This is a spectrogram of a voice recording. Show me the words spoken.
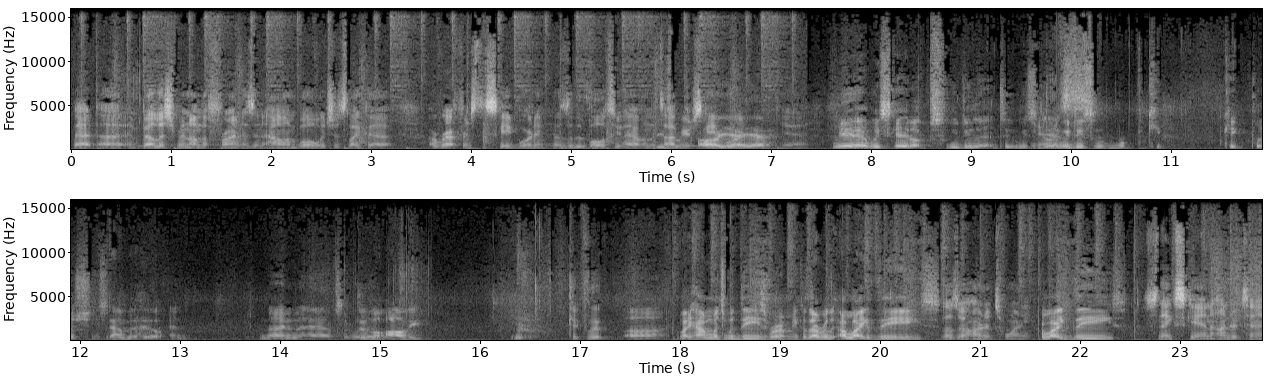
That uh, embellishment on the front is an Allen bolt, which is like a, a reference to skateboarding. Those are the bolts you have on the These top of are- your oh, yeah, skateboard. yeah. yeah. Yeah, we skate up. We do that too. We, know, yeah, we do some kick, kick push and stuff. Down the hill. And nine and a half. So The little ollie. Yeah. Kickflip. Uh, like how much would these run me? Because I really I like these. Those are 120. I like these. Snake skin, 110.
